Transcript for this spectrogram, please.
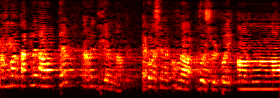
নাম্বার থাকলে দেন না। এখন আসেন আমরা দর্শন করি আল্লাহ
